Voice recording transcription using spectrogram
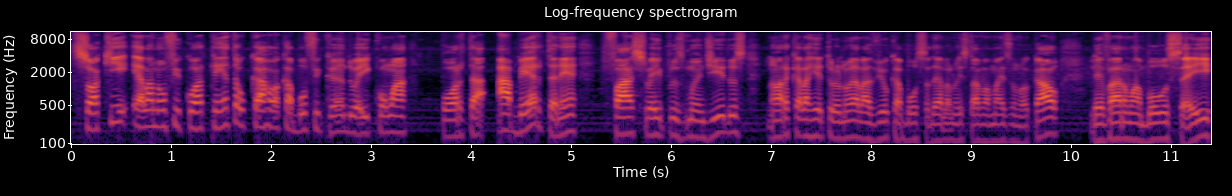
só que ela não ficou atenta, o carro acabou ficando aí com a porta aberta, né? Fácil aí para os bandidos. Na hora que ela retornou, ela viu que a bolsa dela não estava mais no local. Levaram uma bolsa aí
